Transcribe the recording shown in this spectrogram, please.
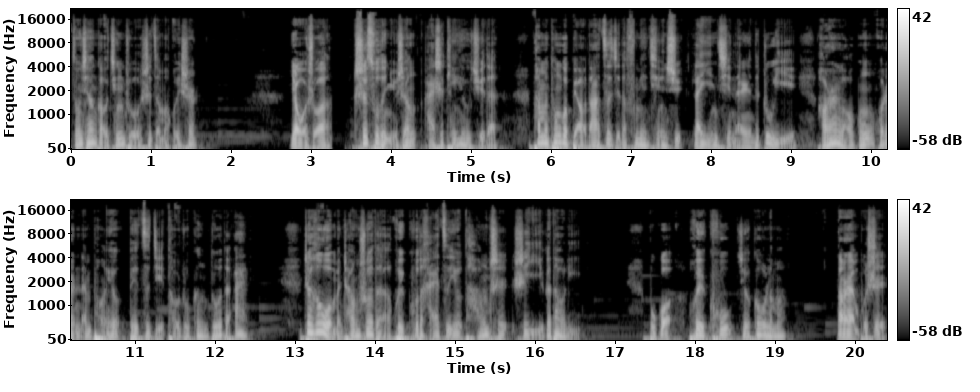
总想搞清楚是怎么回事儿。要我说，吃醋的女生还是挺有趣的。她们通过表达自己的负面情绪来引起男人的注意，好让老公或者男朋友对自己投入更多的爱。这和我们常说的“会哭的孩子有糖吃”是一个道理。不过，会哭就够了吗？当然不是。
